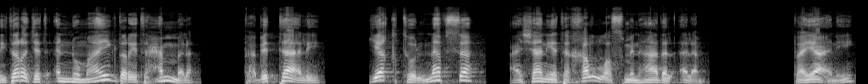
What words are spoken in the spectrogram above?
لدرجة أنه ما يقدر يتحمله فبالتالي يقتل نفسه عشان يتخلص من هذا الألم. فيعني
